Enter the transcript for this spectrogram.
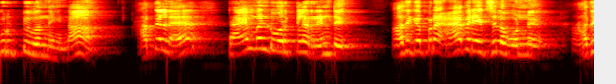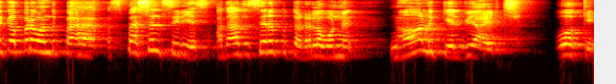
குரூப் டூ வந்தீங்கன்னா அதில் டைம் அண்ட் ஒர்க்கில் ரெண்டு அதுக்கப்புறம் ஆவரேஜில் ஒன்று அதுக்கப்புறம் வந்து இப்போ ஸ்பெஷல் சீரியஸ் அதாவது சிறப்பு தொடரில் ஒன்று நாலு கேள்வி ஆயிடுச்சு. ஓகே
